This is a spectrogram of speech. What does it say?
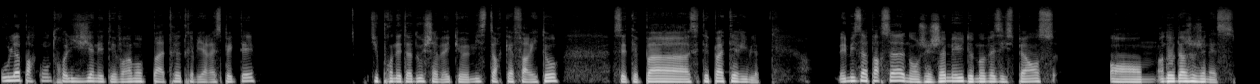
où là, par contre, l'hygiène n'était vraiment pas très très bien respectée. Tu prenais ta douche avec euh, Mister Cafarito, c'était pas, c'était pas terrible. Mais mis à part ça, non, j'ai jamais eu de mauvaise expérience en, en auberge de jeunesse.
